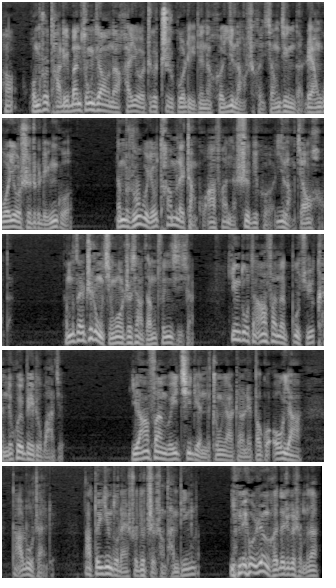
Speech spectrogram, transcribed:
好，我们说塔利班宗教呢，还有这个治国理念呢，和伊朗是很相近的，两国又是这个邻国。那么，如果由他们来掌控阿富汗呢，势必和伊朗交好的。那么，在这种情况之下，咱们分析一下，印度在阿富汗的布局肯定会被这个瓦解。以阿富汗为起点的中亚战略，包括欧亚大陆战略，那对印度来说就纸上谈兵了，你没有任何的这个什么呢？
